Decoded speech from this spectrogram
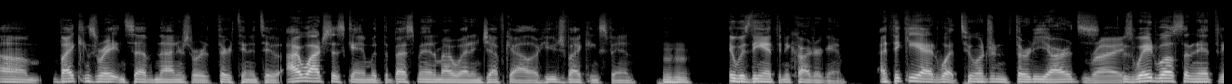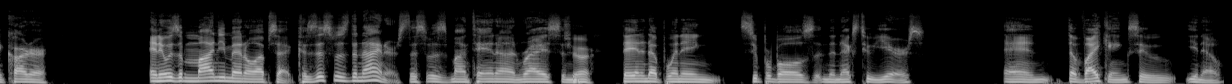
Um, Vikings were eight and seven, Niners were 13 and two. I watched this game with the best man in my wedding, Jeff Gallo, huge Vikings fan. Mm-hmm. It was the Anthony Carter game. I think he had what 230 yards. Right. It was Wade Wilson and Anthony Carter. And it was a monumental upset because this was the Niners. This was Montana and Rice, and Sure. they ended up winning Super Bowls in the next two years. And the Vikings, who, you know,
